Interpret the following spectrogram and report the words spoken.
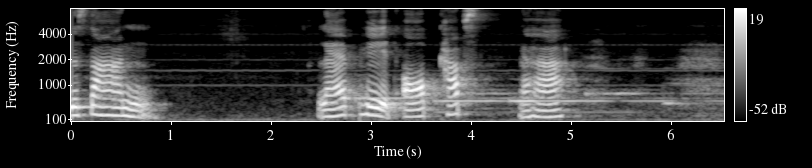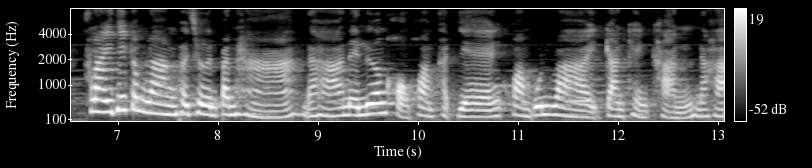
The Sun และ Page of Cups นะคะ ใครที่กำลังเผชิญปัญหานะคะในเรื่องของความขัดแย้ง ความวุ่นวาย การแข่งขันนะคะ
